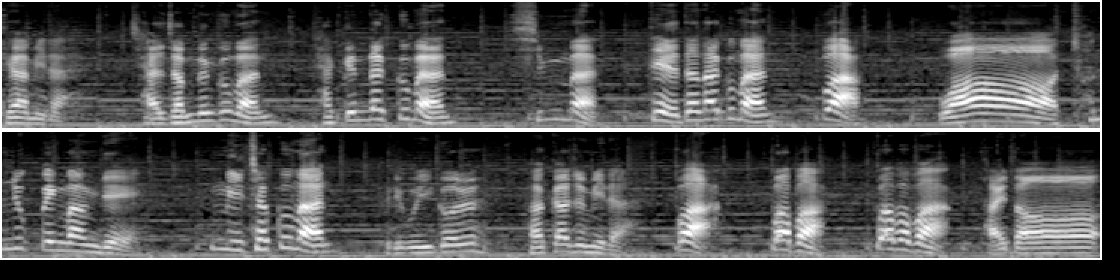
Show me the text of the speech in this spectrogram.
그합니다. 잘 잡는구만. 다 끝났구만. 10만. 대단하구만. 빡 와 1600만 개. 미쳤구만. 그리고 이걸 바꿔줍니다. 빡 빠박 빠바박. 다이다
